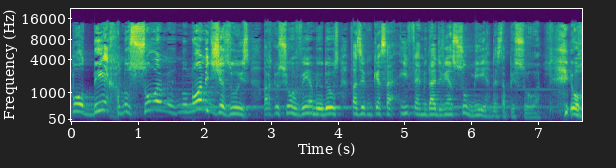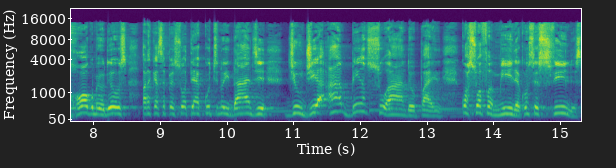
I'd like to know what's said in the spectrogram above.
poder no, no nome de Jesus para que o Senhor venha, meu Deus, fazer com que essa enfermidade venha sumir dessa pessoa. Eu rogo, meu Deus, para que essa pessoa tenha continuidade de um dia abençoado, Pai, com a sua família, com seus filhos.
